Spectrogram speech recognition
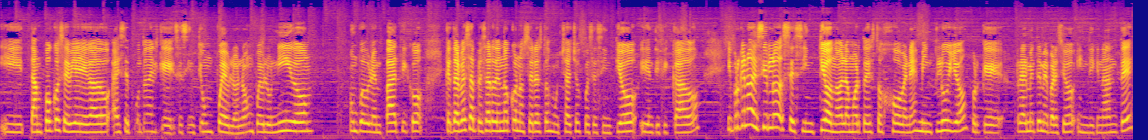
y tampoco se había llegado a ese punto en el que se sintió un pueblo, ¿no? Un pueblo unido, un pueblo empático, que tal vez a pesar de no conocer a estos muchachos, pues se sintió identificado. Y por qué no decirlo, se sintió, ¿no? La muerte de estos jóvenes, me incluyo, porque realmente me pareció indignante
